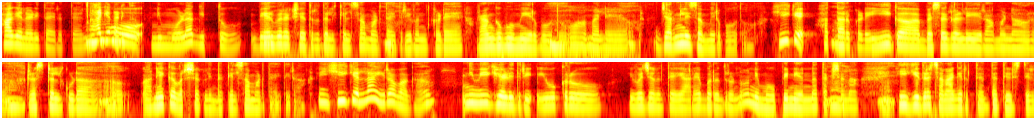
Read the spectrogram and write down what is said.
ಹಾಗೆ ನಡೀತಾ ಇರುತ್ತೆ. ಹಾಗೆ ನಿಮ್ಮೊಳಗಿತ್ತು ಬೇರೆ ಬೇರೆ ಕ್ಷೇತ್ರದಲ್ಲಿ ಕೆಲಸ ಮಾಡ್ತಾ ಇದ್ರಿ. ಒಂದ್ ಕಡೆ ರಂಗಭೂಮಿ ಇರ್ಬೋದು ಆಮೇಲೆ ಜರ್ನಲಿಸಮ್ ಇರ್ಬೋದು. ಹೀಗೆ ಹತ್ತಾರು ಕಡೆ ಈಗ ಬೆಸಗಳ್ಳಿ ರಾಮಣ್ಣ ಅವರ ಟ್ರಸ್ಟ್ ಅಲ್ಲಿ ಕೂಡ ಅನೇಕ ವರ್ಷಗಳಿಂದ ಕೆಲಸ ಮಾಡ್ತಾ ಇದ್ದೀರಾ. ಹೀಗೆಲ್ಲ ಇರೋವಾಗ ನೀವು ಈಗ ಹೇಳಿದ್ರಿ ಯುವಕರು ಯುವಜನತೆ ಯಾರೇ ಬರೆದ್ರು ನಿಮ್ಮ ಒಪಿನಿಯನ್ನ ತಕ್ಷಣ ಹೀಗಿದ್ರೆ ಚೆನ್ನಾಗಿರುತ್ತೆ ಅಂತ ತಿಳಿಸ್ತೀರಿ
